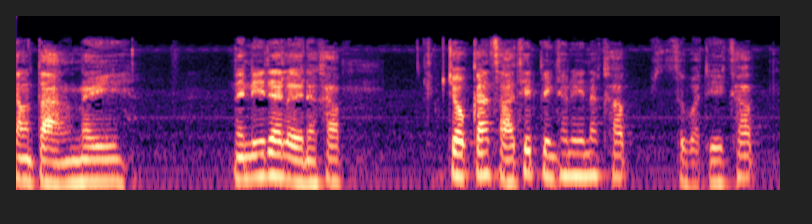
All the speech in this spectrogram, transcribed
ต่างๆในในนี้ได้เลยนะครับ จบการสาธิตเพียงเท่านี้นะครับ สวัสดีครับ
